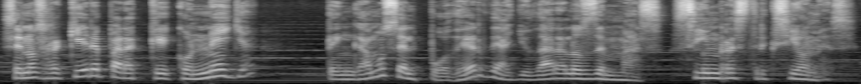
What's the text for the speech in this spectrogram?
se nos requiere para que con ella tengamos el poder de ayudar a los demás sin restricciones.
